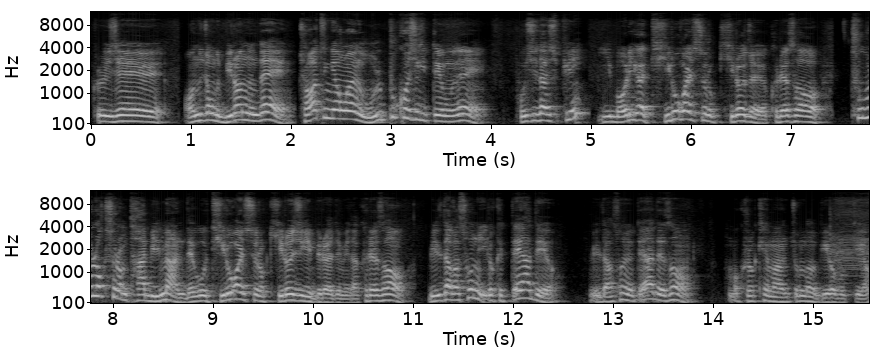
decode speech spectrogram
그리고 이제 어느 정도 밀었는데 저 같은 경우에는 울프컷이기 때문에 보시다시피 이 머리가 뒤로 갈수록 길어져요. 그래서 투블럭처럼 다 밀면 안 되고 뒤로 갈수록 길어지게 밀어야 됩니다. 그래서 밀다가 손을 이렇게 떼야 돼요. 밀다가 손을 떼야 돼서 한번 그렇게만 좀 더 밀어볼게요.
